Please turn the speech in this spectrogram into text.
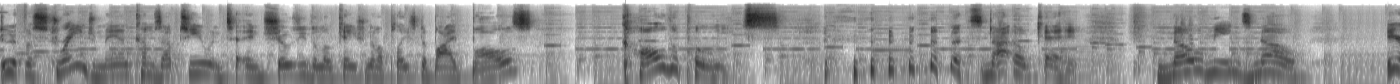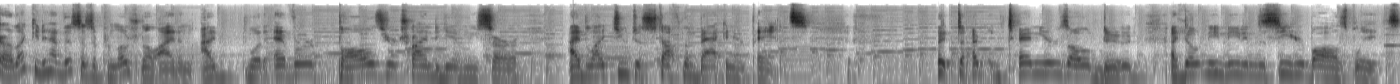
Dude, if a strange man comes up to you and, and shows you the location of a place to buy balls, call the police. That's not okay. No means no. Here, I'd like you to have this as a promotional item. I whatever balls you're trying to give me, sir, I'd like you to stuff them back in your pants. I'm 10 years old, dude. I don't need needing to see your balls, please.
